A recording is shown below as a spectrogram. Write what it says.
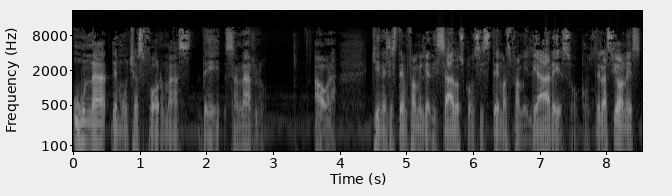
una de muchas formas de sanarlo. Ahora, quienes estén familiarizados con sistemas familiares o constelaciones,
